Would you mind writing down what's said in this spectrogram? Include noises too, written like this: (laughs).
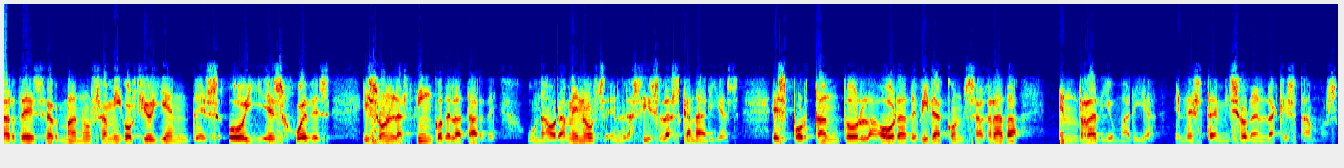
Tardes, hermanos, amigos y oyentes. Hoy es jueves y son las cinco de la tarde, una hora menos en las Islas Canarias. Es por tanto la hora de vida consagrada en Radio María, en esta emisora en la que estamos.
